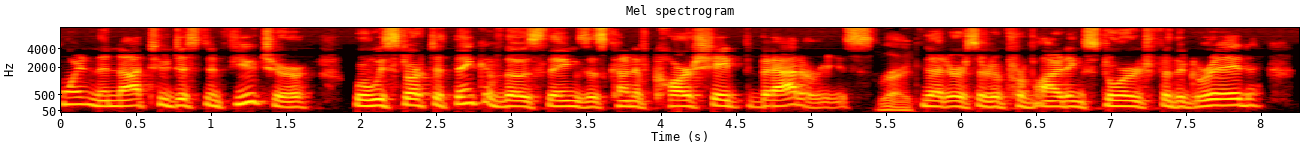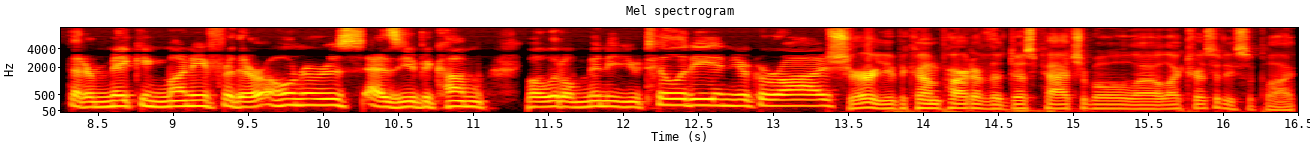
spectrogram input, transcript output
point in the not too distant future where we start to think of those things as kind of car shaped batteries Right. that are sort of providing storage for the grid, that are making money for their owners as you become a little mini utility in your garage. Sure, you become part of the dispatchable uh, electricity supply.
